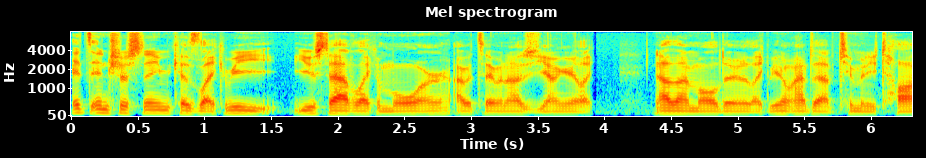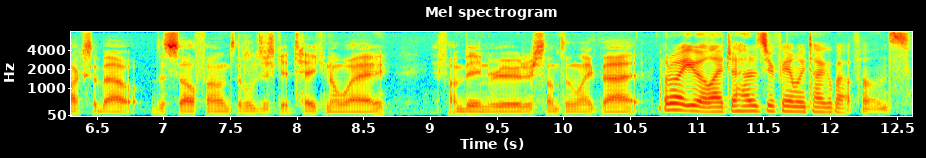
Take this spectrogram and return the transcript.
It's interesting because like we used to have like a more, I would say when I was younger, like now that I'm older, like we don't have to have too many talks about the cell phones. It'll just get taken away if I'm being rude or something like that. What about you, Elijah? How does your family talk about phones?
